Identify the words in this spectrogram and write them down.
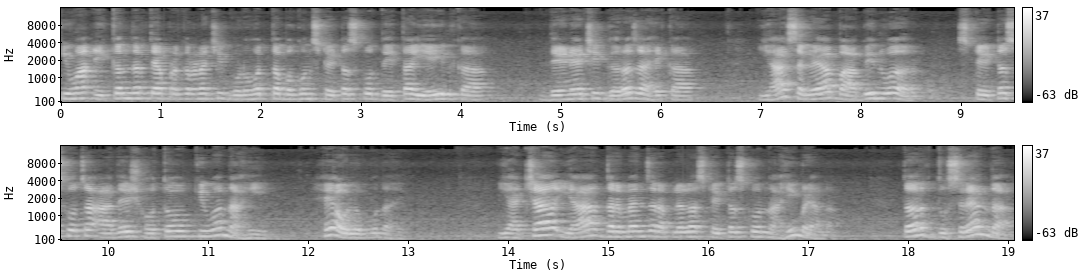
किंवा एकंदर त्या प्रकरणाची गुणवत्ता बघून स्टेटस को देता येईल का? देण्याची गरज आहे का? ह्या सगळ्या बाबींवर स्टेटस्कोचा आदेश होतो किंवा नाही हे अवलंबून आहे. याच्या या दरम्यान जर आपल्याला स्टेटस को नाही मिळाला तर दुसऱ्यांदा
